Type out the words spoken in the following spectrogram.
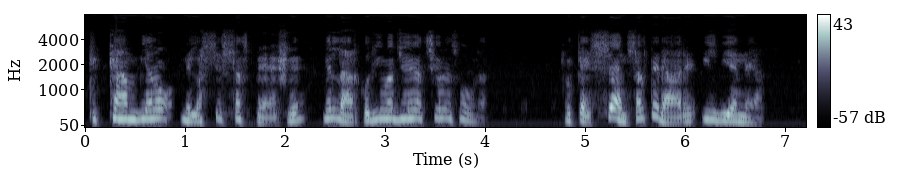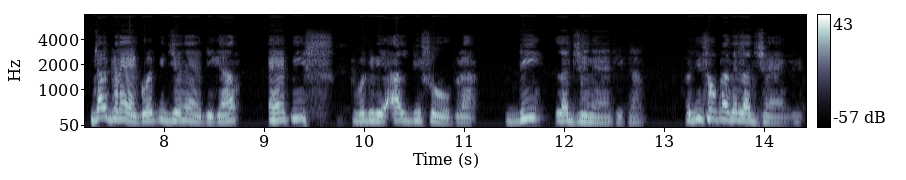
che cambiano nella stessa specie nell'arco di una generazione sola, okay, senza alterare il DNA. Dal greco epigenetica, epis vuol dire al di sopra, di la genetica, al di sopra della gene,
